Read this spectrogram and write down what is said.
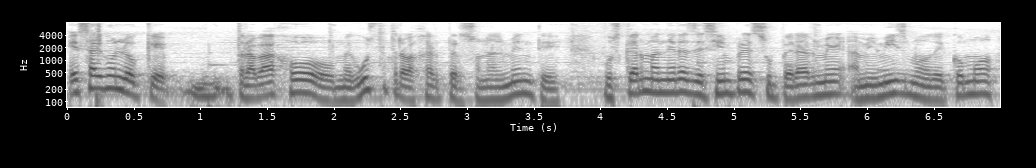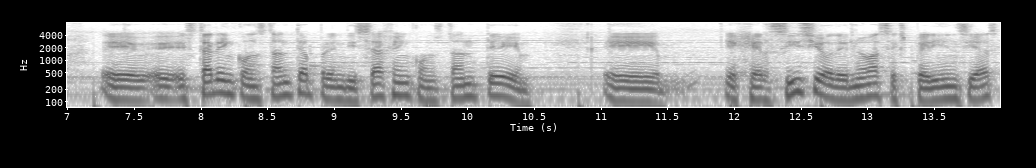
Es algo en lo que trabajo, me gusta trabajar personalmente, buscar maneras de siempre superarme a mí mismo, de cómo eh, estar en constante aprendizaje, en constante eh, ejercicio de nuevas experiencias,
